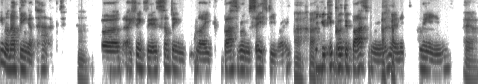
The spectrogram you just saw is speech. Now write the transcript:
you know, not being attacked. Mm. But I think there's something like bathroom safety, right? Uh-huh. You can go to bathroom and it's clean. Yeah.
